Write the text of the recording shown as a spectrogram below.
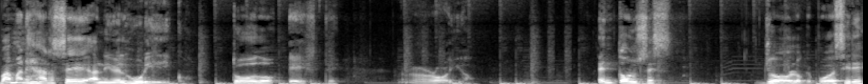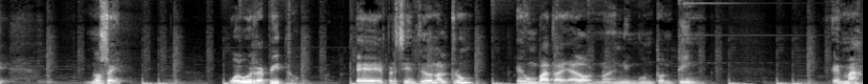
va a manejarse a nivel jurídico todo este rollo. Entonces, yo lo que puedo decir es, no sé, vuelvo y repito, el presidente Donald Trump es un batallador, no es ningún tontín. Es más,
